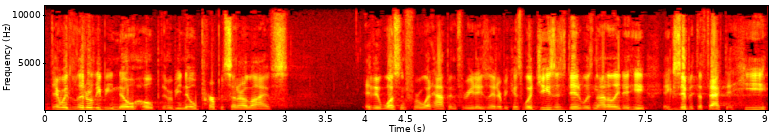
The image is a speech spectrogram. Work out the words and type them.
there would literally be no hope. There would be no purpose in our lives if it wasn't for what happened three days later. Because what Jesus did was not only did he exhibit the fact that he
